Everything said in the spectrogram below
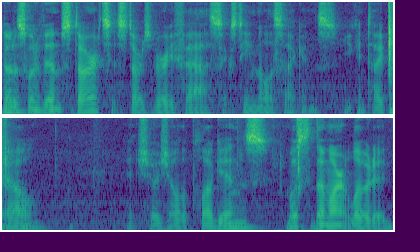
Notice when Vim starts, it starts very fast, 16 milliseconds. You can type L, it shows you all the plugins. Most of them aren't loaded,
